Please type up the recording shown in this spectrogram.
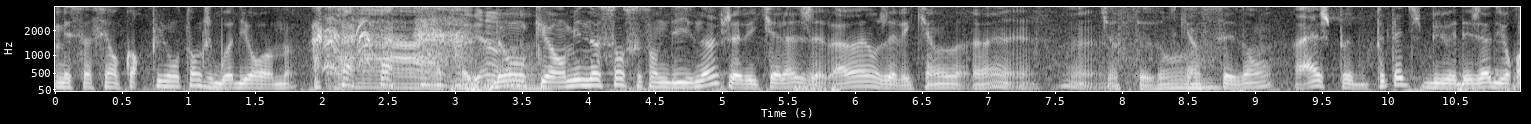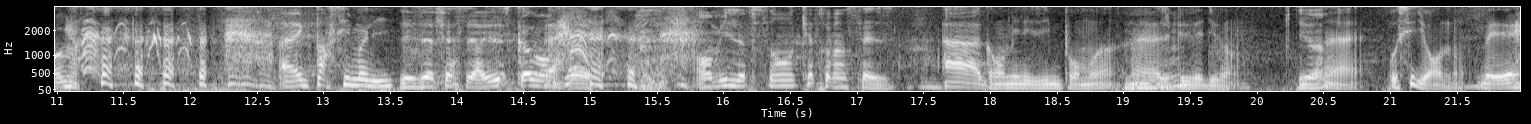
mais ça fait encore plus longtemps que je bois du rhum. Ah, très bien. Donc en 1979, j'avais quel âge? Ah ouais, non, j'avais 15, ouais, 15-16 ans. 15-16 ans. Ah, je peux, peut-être je buvais déjà du rhum. Avec parcimonie. Les affaires sérieuses commençaient. en 1996. Ah, grand millésime pour moi. Ouais, je buvais du vin. Tu vois Ouais, aussi du rhum, mais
